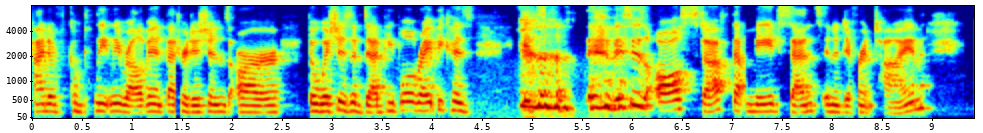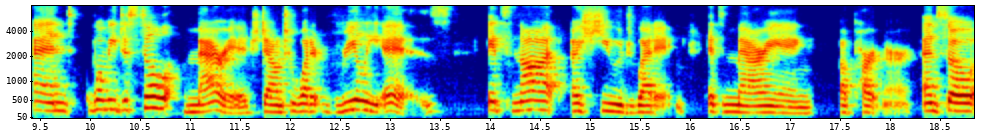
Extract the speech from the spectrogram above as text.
kind of completely relevant that traditions are the wishes of dead people right? Because it's this is all stuff that made sense in a different time. And when we distill marriage down to what it really is, it's not a huge wedding, it's marrying a partner. And so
